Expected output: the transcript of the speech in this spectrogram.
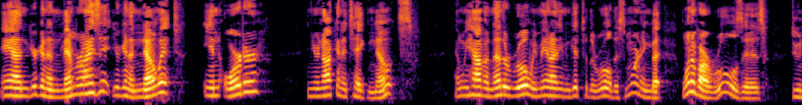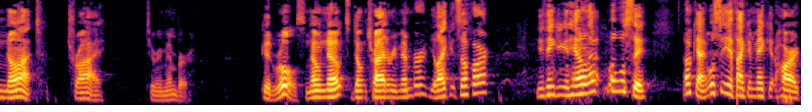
And you're going to memorize it. You're going to know it in order. And you're not going to take notes. And we have another rule. We may not even get to the rule this morning, but one of our rules is do not try to remember. Good rules. No notes. Don't try to remember. You like it so far? You think you can handle that? Well, we'll see. Okay, we'll see if I can make it hard.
